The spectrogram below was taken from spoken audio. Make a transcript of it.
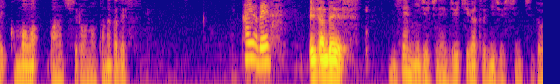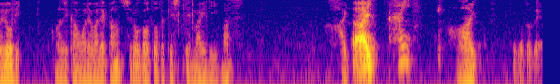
はい、こんばんは。万志郎の田中です。かよです。レイさんです。2021年11月27日土曜日。この時間我々万志郎がお届けしてまいります。はい。はい。はい。はい。ということで、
